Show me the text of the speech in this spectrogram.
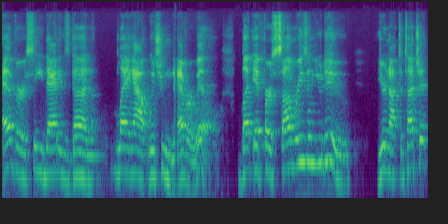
ever see daddy's gun laying out, which you never will, but if for some reason you do, you're not to touch it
